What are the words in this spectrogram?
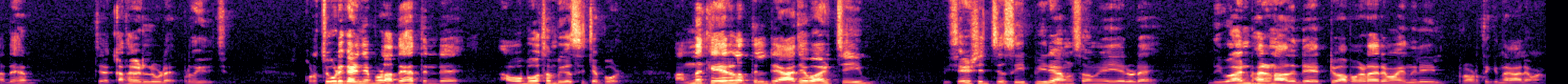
അദ്ദേഹം കഥകളിലൂടെ പ്രതികരിച്ചു. കുറച്ചുകൂടി കഴിഞ്ഞപ്പോൾ അദ്ദേഹത്തിന്റെ അവബോധം വികസിച്ചപ്പോൾ അന്ന് കേരളത്തിൽ രാജവാഴ്ചയും വിശേഷിച്ച് സി പി രാമസ്വാമി അയ്യരുടെ ദിവാൻ ഭരണം അതിന്റെ ഏറ്റവും അപകടകരമായ നിലയിൽ പ്രവർത്തിക്കുന്ന കാലമാണ്.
